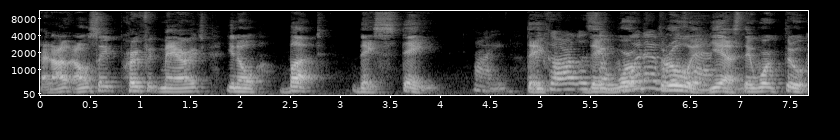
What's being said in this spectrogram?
and I, I don't say perfect marriage, you know, but they stayed. right They regardless they worked through it. happening. Yes, they worked through.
